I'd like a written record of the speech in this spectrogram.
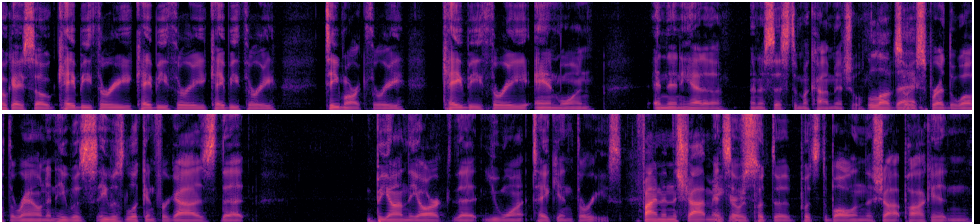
Okay, so KB three, KB three, KB three, T Mark three, KB three, and one, and then he had a an assist to Makai Mitchell. Love that. So he spread the wealth around, and he was he was looking for guys that beyond the arc that you want taking threes. Finding the shot And makers. so he put the puts the ball in the shot pocket, and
